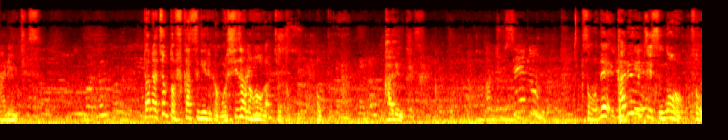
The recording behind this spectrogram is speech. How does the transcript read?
カリウチス。ただちょっと深すぎるかも。シザの方がちょっとポップ。カリウチスあ女性なんだ。そう。でカリウチスのそう。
